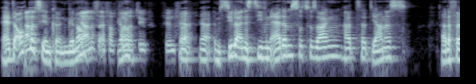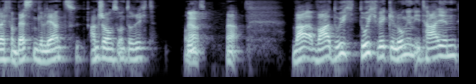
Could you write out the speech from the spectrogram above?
hätte auch Janis, passieren können, genau. Janis ist einfach genau. toller Typ, auf jeden Fall. Ja, ja. Im Stile eines Steven Adams sozusagen hat, hat Janis, hat er vielleicht vom Besten gelernt, Anschauungsunterricht. Und, ja. ja. War, war durch, durchweg gelungen, Italien.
